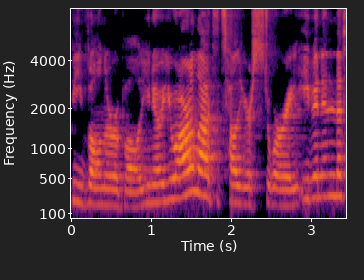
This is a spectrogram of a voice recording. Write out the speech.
be vulnerable. You know, you are allowed to tell your story, even in the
